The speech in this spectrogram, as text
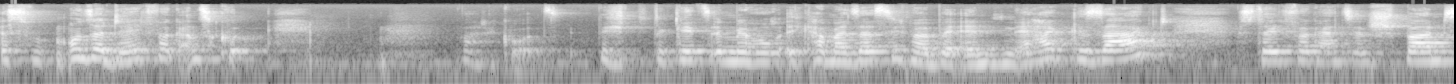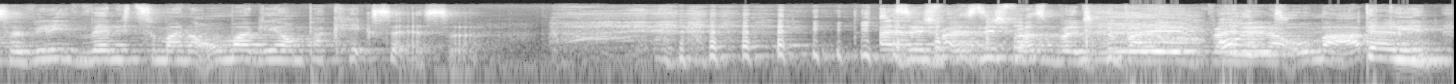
es, unser Date war ganz cool. Warte kurz, ich, da geht's in mir hoch. Ich kann meinen Satz nicht mal beenden. Er hat gesagt, das Date war ganz entspannt. Es war wie, wenn ich zu meiner Oma gehe und ein paar Kekse esse. ja. Also ich weiß nicht, was bei, bei, bei deiner Oma abgeht. Dann,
